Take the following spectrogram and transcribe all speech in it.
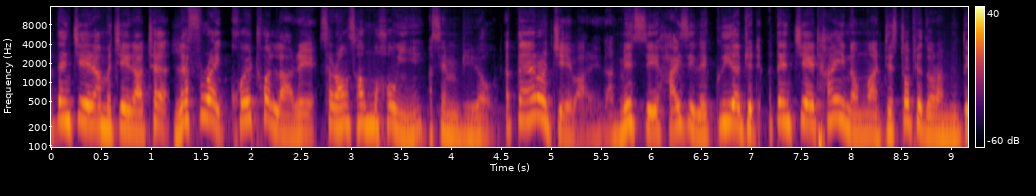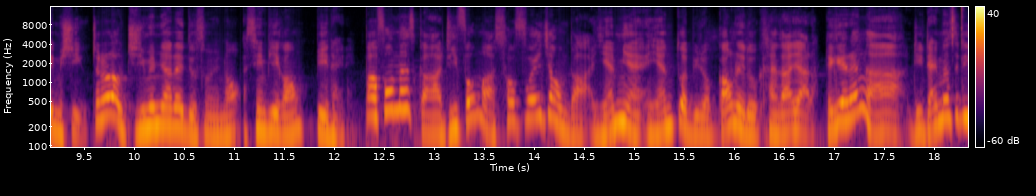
အတန်ကျေတာမကျေတာထက် left right ခွဲထွက်လာတဲ့ surround sound မဟုတ်ရင်အဆင်မပြေတော့ဘူးအတန်ကတော့ကျေပါတယ်ဒါ mid စေ high စေလည်း clear ဖြစ်တယ်အတန်ကျေထားရင်တော့မှ distort ဖြစ်သွားတာမျိုးသိပ်မရှိဘူးကျွန်တော်တို့ကြီးမများတဲ့သူဆိုရင်တော့အဆင်ပြေကောင်းပြေးနိုင်တယ် performance ကဒီဖုန်းမှာ software ကြောင့်ဒါအရန်မြန်အရန်တွက်ပြီးတော့ကောင်းတယ်လို့ခံစားရတာတကယ်တမ်းကဒီ Dimensity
